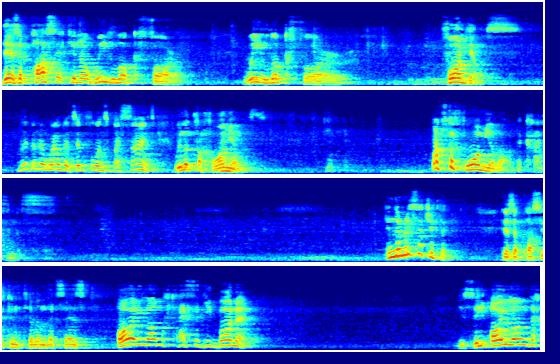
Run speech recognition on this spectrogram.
There's a posik, you know, we look for, we look for formulas. Live in a world that's influenced by science. We look for formulas. What's the formula of the cosmos? And there is such a thing. There's a pasuk in Tillim that says, Oilom chesed. You see, Oilom, the,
